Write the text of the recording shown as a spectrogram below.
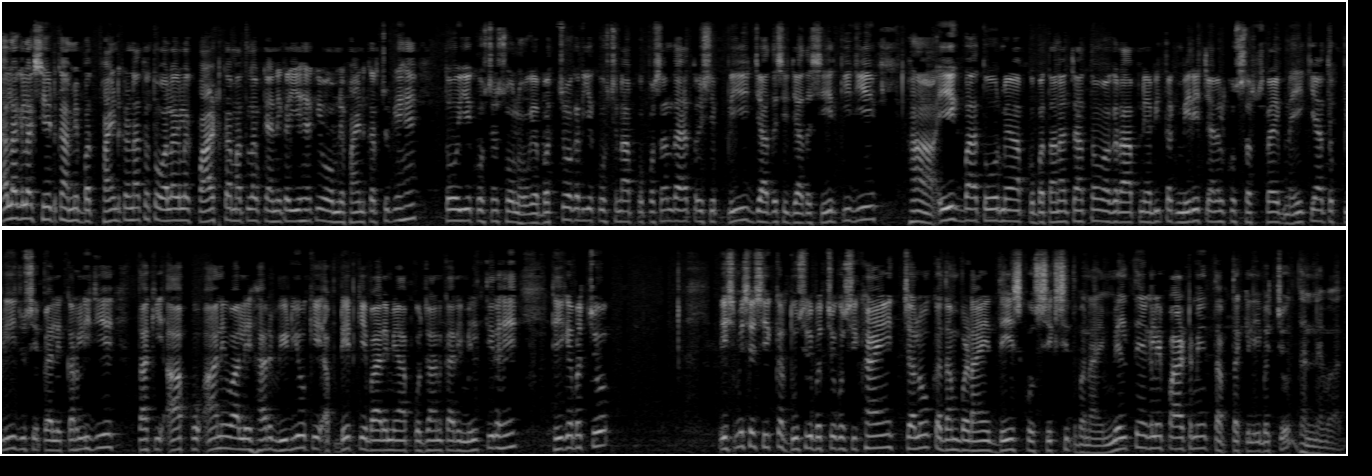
अलग अलग सेट का हमें फाइंड करना था तो अलग अलग पार्ट का मतलब कहने का ये है कि वो हमने फाइंड कर चुके हैं। तो ये क्वेश्चन सोल्व हो गया। बच्चों, अगर ये क्वेश्चन आपको पसंद आया तो इसे प्लीज़ ज़्यादा से ज़्यादा शेयर कीजिए। हाँ एक बात और मैं आपको बताना चाहता हूँ। अगर आपने अभी तक मेरे चैनल को सब्सक्राइब नहीं किया तो प्लीज़ उसे पहले कर लीजिए, ताकि आपको आने वाले हर वीडियो के अपडेट के बारे में आपको जानकारी मिलती रहे। ठीक है बच्चों? इसमें से सीखकर दूसरे बच्चों को सिखाएँ। चलो कदम बढ़ाएँ, देश को शिक्षित बनाएँ। मिलते हैं अगले पार्ट में। तब तक के लिए बच्चों, धन्यवाद।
